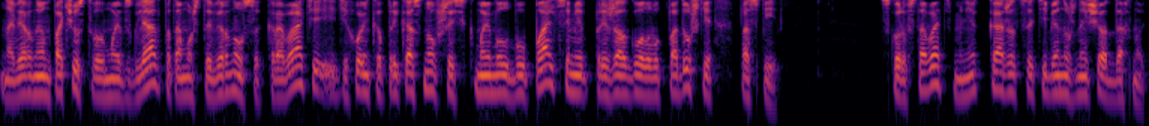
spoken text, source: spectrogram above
Наверное, он почувствовал мой взгляд, потому что вернулся к кровати и, тихонько прикоснувшись к моему лбу пальцами, прижал голову к подушке «Поспи». «Скоро вставать? Мне кажется, тебе нужно еще отдохнуть».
